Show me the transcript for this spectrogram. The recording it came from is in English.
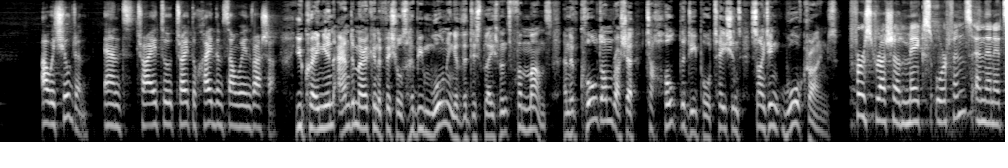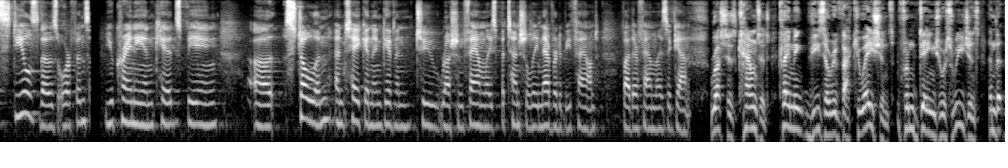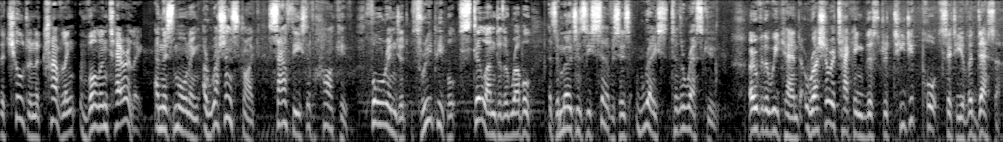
our children and try to try to hide them somewhere in Russia? Ukrainian and American officials have been warning of the displacements for months and have called on Russia to halt the deportations, citing war crimes. First, Russia makes orphans, and then it steals those orphans, Ukrainian kids being uh, stolen and taken and given to Russian families, potentially never to be found by their families again. Russia's countered, claiming these are evacuations from dangerous regions and that the children are travelling voluntarily. And this morning, a Russian strike southeast of Kharkiv. Four injured, three people still under the rubble as emergency services race to the rescue. Over the weekend, Russia attacking the strategic port city of Odessa.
